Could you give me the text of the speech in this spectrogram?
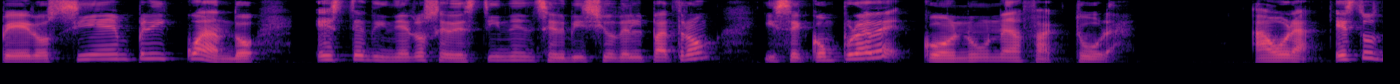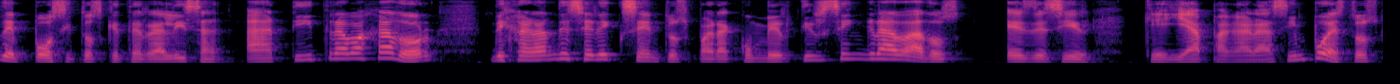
pero siempre y cuando este dinero se destine en servicio del patrón y se compruebe con una factura. Ahora, estos depósitos que te realizan a ti trabajador dejarán de ser exentos para convertirse en grabados, es decir, que ya pagarás impuestos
